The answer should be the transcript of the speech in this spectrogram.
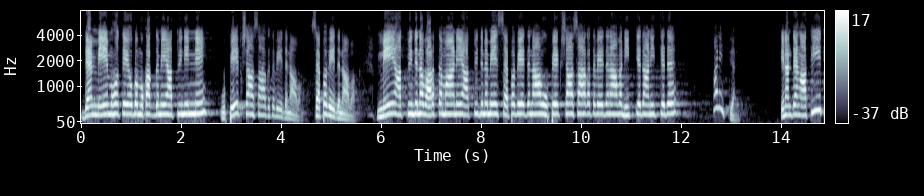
දැම් මේ මොහොතේ ඔබ මොකක්ද මේ අත්විඳින්නේ උපේක්ෂාසාගත වේදනාවක් සැපවේදනාවක්. මේ අත්විඳන වර්තමානයේ අත්විදින මේ සැපවේදනාව උපේක්ෂාසාගත වේදනාව නිත්‍යද අනිත්‍යද අනිත්‍යයි. එනම් දැන් අතීත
